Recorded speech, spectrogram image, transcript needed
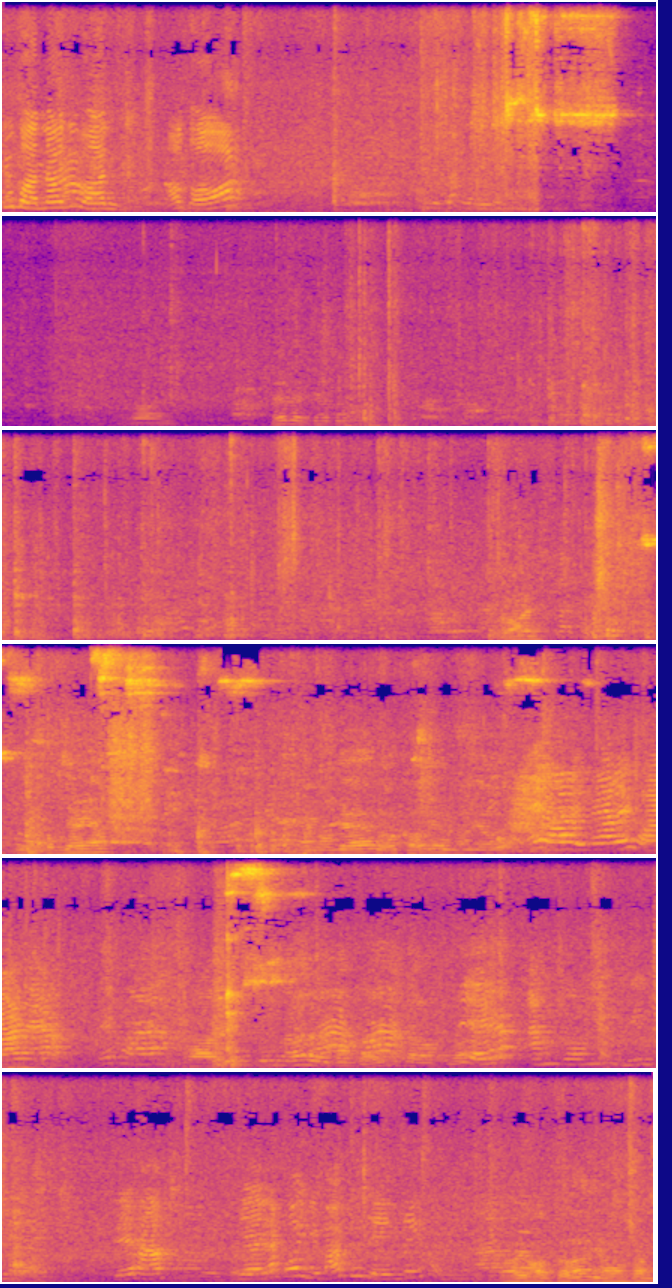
Chú Bình ơi, chú Bình. Ở cửa. Thế rồi, thế rồi. Rồi, nhà cục dây? Nhà cục dây gõ cửa đi, mà vô. Hải ơi ra lấy quà nè lấy quà Rồi, nói đây con để cho. cái vậy á ăn con đi về vậy hả về nó có gì báo chú điện đi Rồi, gõ cửa nhà một phần.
